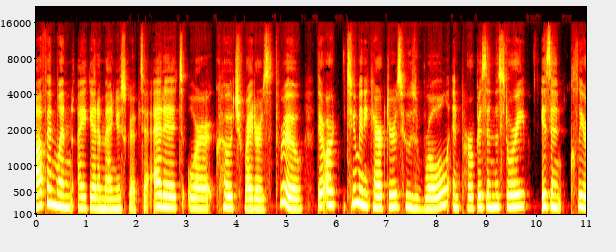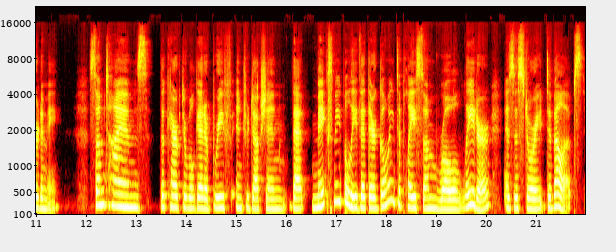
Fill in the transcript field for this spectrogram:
Often, when I get a manuscript to edit or coach writers through, there are too many characters whose role and purpose in the story isn't clear to me. Sometimes the character will get a brief introduction that makes me believe that they're going to play some role later as the story develops.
